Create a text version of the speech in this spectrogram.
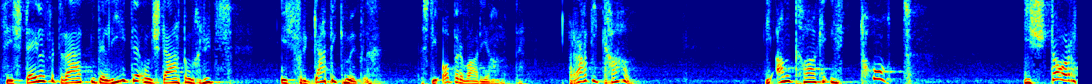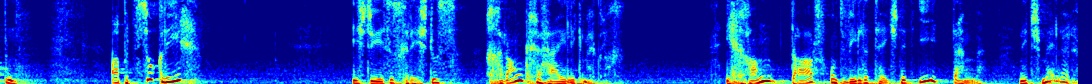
sein stellvertretende Leiden und Sterben am Kreuz, ist Vergebung möglich. Das ist die Obervariante. Radikal. Die Anklage ist tot. gestorben. Aber zugleich ist Jesus Christus Krankenheilung möglich. Ich kann, darf und will den Text nicht eindämmen, nicht schmälern.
